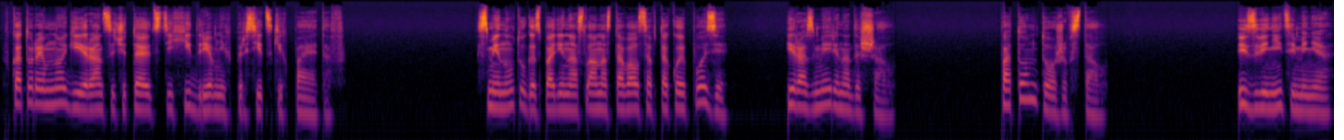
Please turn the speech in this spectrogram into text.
в которой многие иранцы читают стихи древних персидских поэтов. С минуту господин Аслан оставался в такой позе, и размеренно дышал. Потом тоже встал. «Извините меня»,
